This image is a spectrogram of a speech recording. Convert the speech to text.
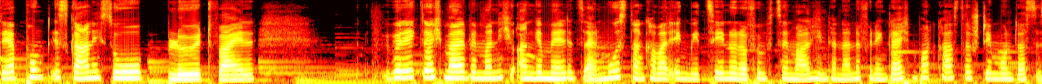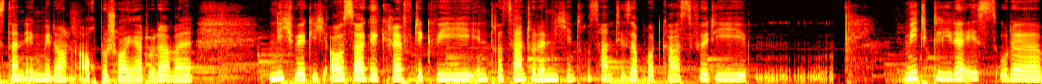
Der Punkt ist gar nicht so blöd, weil Überlegt euch mal, wenn man nicht angemeldet sein muss, dann kann man irgendwie 10 oder 15 Mal hintereinander für den gleichen Podcaster stimmen und das ist dann irgendwie doch auch bescheuert, oder? Weil nicht wirklich aussagekräftig, wie interessant oder nicht interessant dieser Podcast für die Mitglieder ist oder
